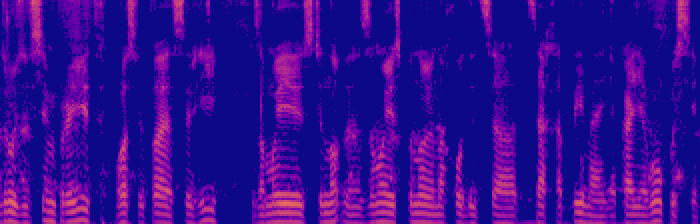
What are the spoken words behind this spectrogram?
друзі, всім привіт! Вас вітає Сергій. За моєю, стіно... е, за моєю спиною знаходиться ця хатина, яка є в описі.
